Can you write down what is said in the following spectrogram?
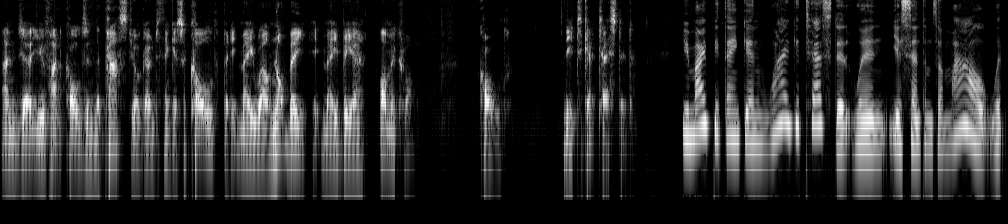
and uh, you've had colds in the past, you're going to think it's a cold, but it may well not be. It may be a Omicron cold. Need to get tested. You might be thinking, why get tested when your symptoms are mild with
